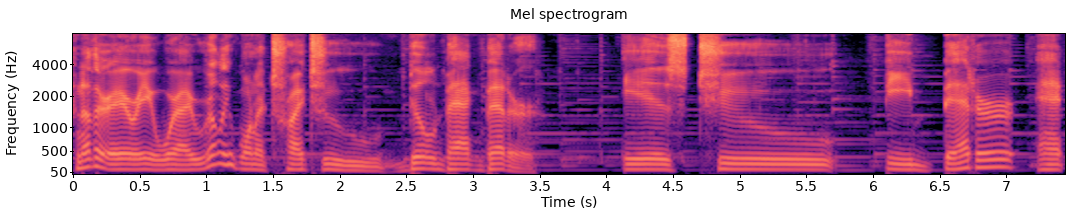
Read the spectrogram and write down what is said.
Another area where I really want to try to build back better is to be better at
